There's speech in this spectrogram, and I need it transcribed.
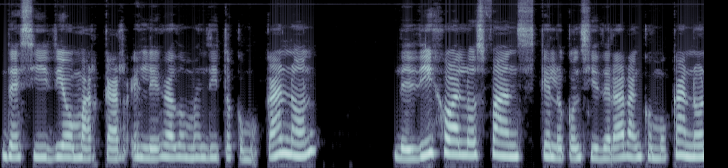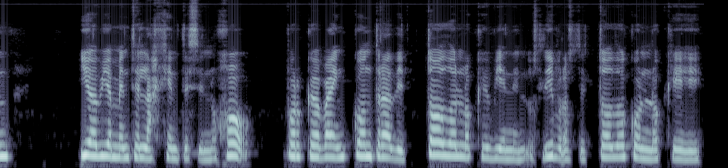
decidió marcar el legado maldito como canon, le dijo a los fans que lo consideraran como canon y obviamente la gente se enojó porque va en contra de todo lo que viene en los libros, de todo con lo que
